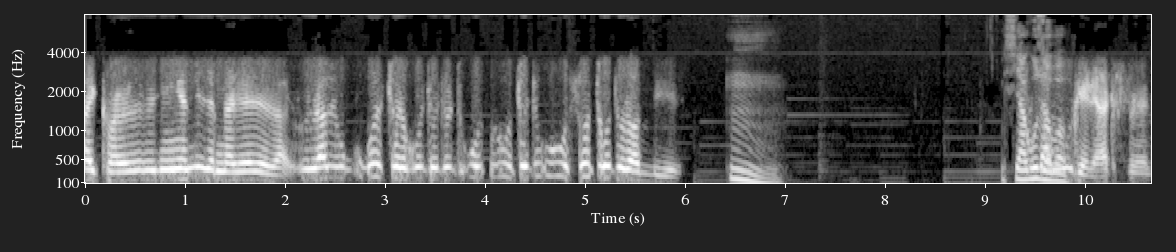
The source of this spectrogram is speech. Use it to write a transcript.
Ayikhona ngiyanize ngalelela uyazi ukuthola ukuthi uthi usuthu ukuthi lwabili mm siyakuzwa baba. Ngene akusele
